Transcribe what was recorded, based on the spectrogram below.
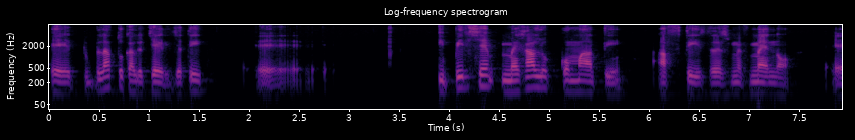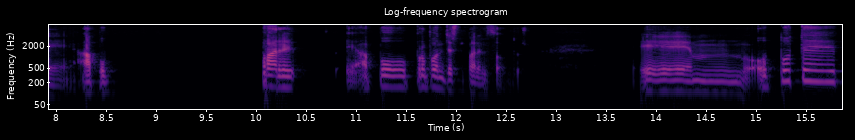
ε, του μπλάτ το καλοκαίρι, γιατί ε, υπήρχε μεγάλο κομμάτι αυτής δεσμευμένο ε, από, παρε, ε, από προπονητές του παρελθόντος. Ε, οπότε,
